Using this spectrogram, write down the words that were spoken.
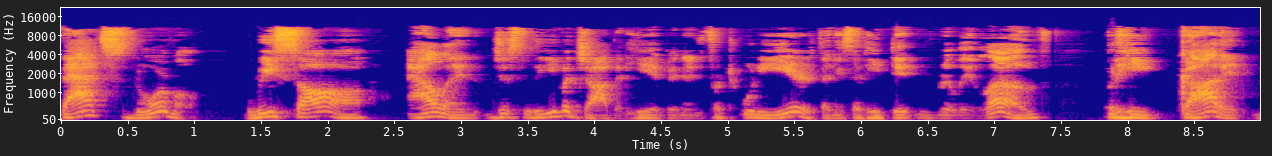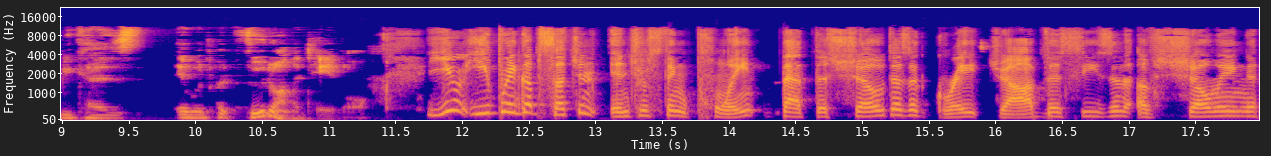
that's normal. We saw Alan just leave a job that he had been in for 20 years that he said he didn't really love, but he got it because it would put food on the table. You you bring up such an interesting point that the show does a great job this season of showing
